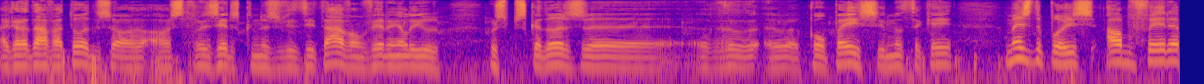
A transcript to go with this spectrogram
agradava a todos, ao- aos estrangeiros que nos visitavam, verem ali o- os pescadores re- eh, com o peixe e não sei o quê. Mas depois, a Albufeira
